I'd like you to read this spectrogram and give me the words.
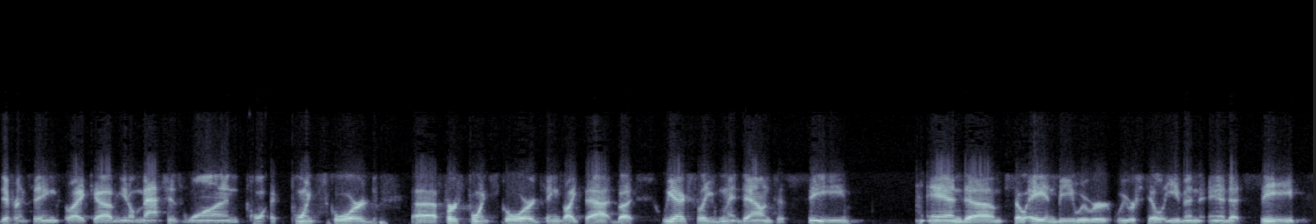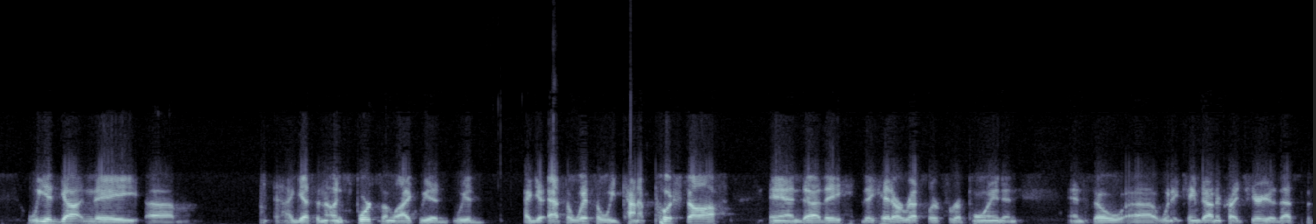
different things like um, you know matches won, point, points scored, uh, first point scored, things like that. But we actually went down to C, and um, so A and B we were we were still even, and at C we had gotten a um, I guess an unsportsmanlike. We had we had I get at the whistle we kind of pushed off and uh, they they hit our wrestler for a point, and and so uh, when it came down to criteria, that's the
